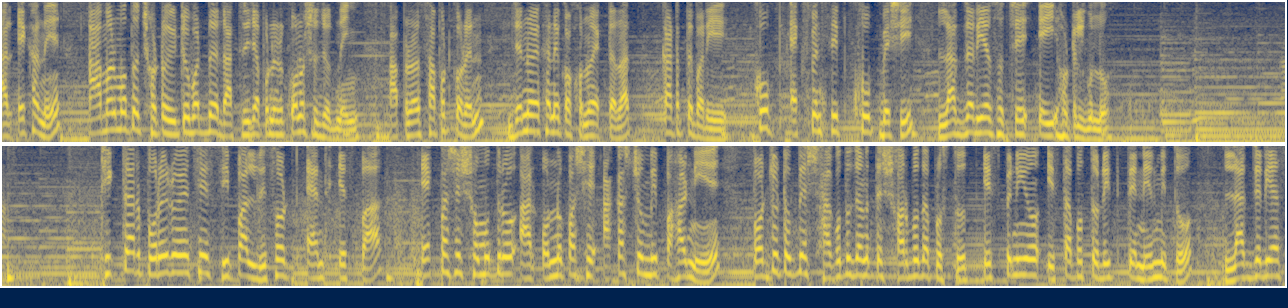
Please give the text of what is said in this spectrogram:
আর এখানে আমার মতো ছোট ইউটিউবারদের রাত্রি যাপনের কোনো সুযোগ নেই। আপনারা সাপোর্ট করেন, যেন এখানে কখনো একটা রাত কাটাতে পারি। খুব এক্সপেন্সিভ খুব বেশি লাক্সারিয়াস হচ্ছে এই হোটেলগুলো ঠিক তার পরে রয়েছে সিপাল রিসোর্ট অ্যান্ড স্পা। এক পাশে সমুদ্র আর অন্য পাশে আকাশচুম্বী পাহাড় নিয়ে পর্যটকদের স্বাগত জানাতে সর্বদা প্রস্তুত স্পেনীয় স্থাপত্য রীতিতে নির্মিত লাক্সারিয়াস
